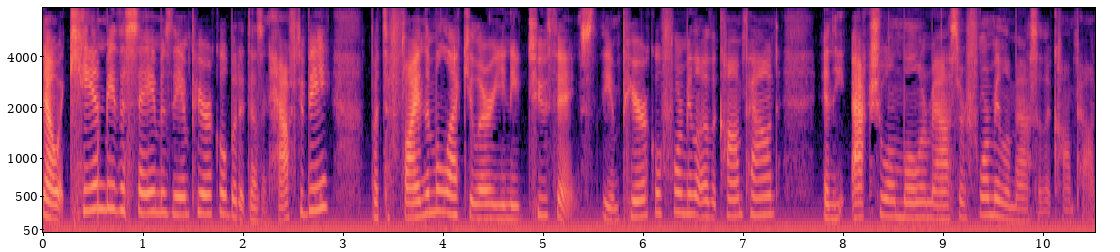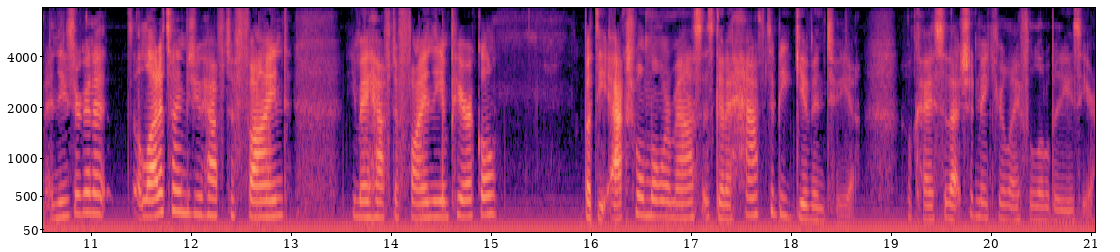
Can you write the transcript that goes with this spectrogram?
Now it can be the same as the empirical, but it doesn't have to be. But to find the molecular, you need two things. The empirical formula of the compound and the actual molar mass or formula mass of the compound. And these are going to, a lot of times you have to find, you may have to find the empirical, but the actual molar mass is going to have to be given to you. Okay, so that should make your life a little bit easier.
